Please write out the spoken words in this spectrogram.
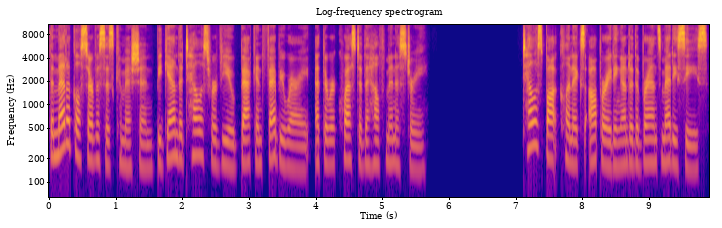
The Medical Services Commission began the TELUS review back in February at the request of the Health Ministry. TELUS bought clinics operating under the brands Medisys,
